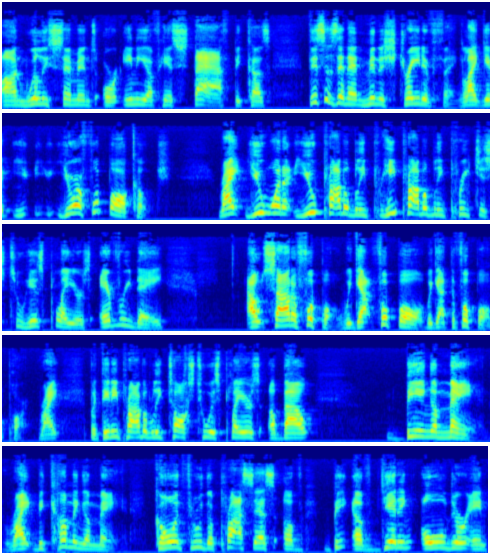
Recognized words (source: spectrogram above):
on Willie Simmons or any of his staff because this is an administrative thing. Like if you, you're a football coach, right? You want to, you probably, he probably preaches to his players every day outside of football. We got football, we got the football part, right? But then he probably talks to his players about being a man, right? Becoming a man, going through the process of be, of getting older and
